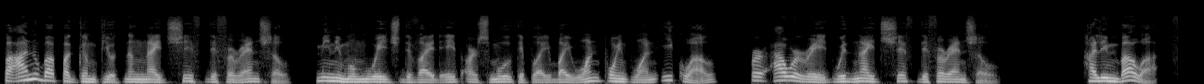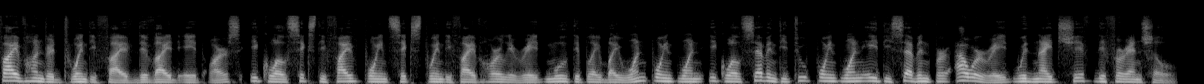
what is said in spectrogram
Paano ba pag-compute ng night shift differential, minimum wage divide 8 hours multiply by 1.1 equal, per hour rate with night shift differential? Halimbawa, 525 divide 8 hours equals 65.625 hourly rate multiply by 1.1 equals 72.187 per hour rate with night shift differential.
